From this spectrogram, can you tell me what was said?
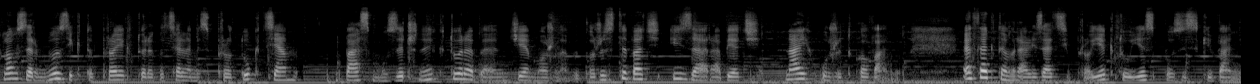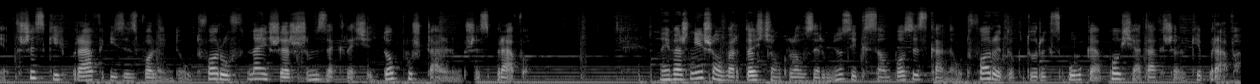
Closer Music to projekt, którego celem jest produkcja baz muzycznych, które będzie można wykorzystywać i zarabiać na ich użytkowaniu. Efektem realizacji projektu jest pozyskiwanie wszystkich praw i zezwoleń do utworów w najszerszym zakresie dopuszczalnym przez prawo. Najważniejszą wartością Closer Music są pozyskane utwory, do których spółka posiada wszelkie prawa.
